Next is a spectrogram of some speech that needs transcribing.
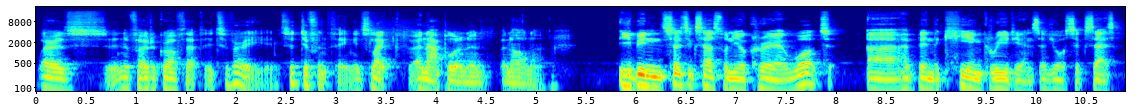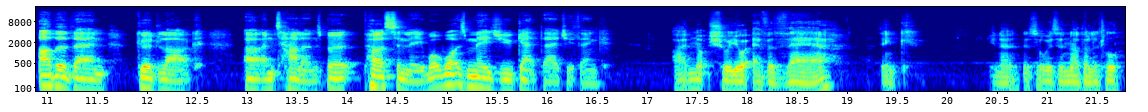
Whereas in a photograph, that it's a very it's a different thing. It's like an apple and a banana. You've been so successful in your career. What uh, have been the key ingredients of your success, other than good luck uh, and talent? But personally, what what has made you get there? Do you think? I'm not sure you're ever there. I think, you know, there's always another little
